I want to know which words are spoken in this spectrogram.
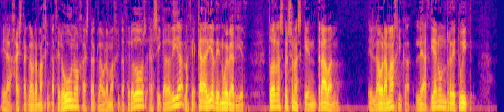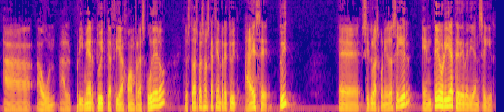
era hashtag La Hora Mágica 01, hashtag La Hora Mágica 02, así cada día, lo hacía cada día de 9 a 10. Todas las personas que entraban en La Hora Mágica le hacían un retweet a, a un, al primer tweet que hacía Juan Fra Escudero, entonces todas las personas que hacían retweet a ese tweet, eh, si tú las ponías a seguir, en teoría te deberían seguir.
